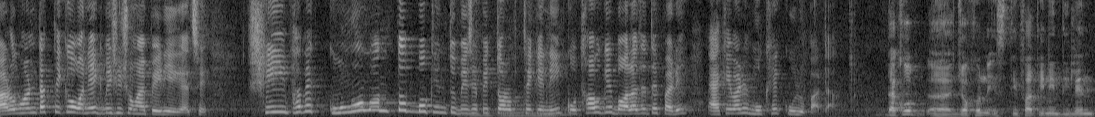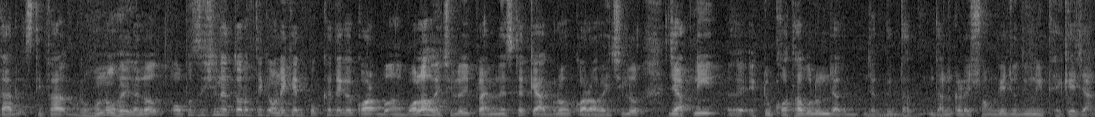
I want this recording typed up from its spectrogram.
বারো ঘণ্টার থেকে অনেক বেশি সময় পেরিয়ে গেছে। সেইভাবে কোনো মন্তব্য কিন্তু বিজেপির তরফ থেকে নেই। কোথাও গিয়ে বলা যেতে পারে, একেবারে মুখে কুলুপাটা। দেখো যখন ইস্তিফা তিনি দিলেন, তার ইস্তিফা গ্রহণও হয়ে গেল। অপোজিশনের তরফ থেকে অনেকের পক্ষে থেকে বলা হয়েছিল যে প্রাইম মিনিস্টারকে আগ্রহ করা হয়েছিল যে আপনি একটু কথা বলুন জাগ- জগদীপ ধনখড়ের সঙ্গে, যদি উনি থেকে যান।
